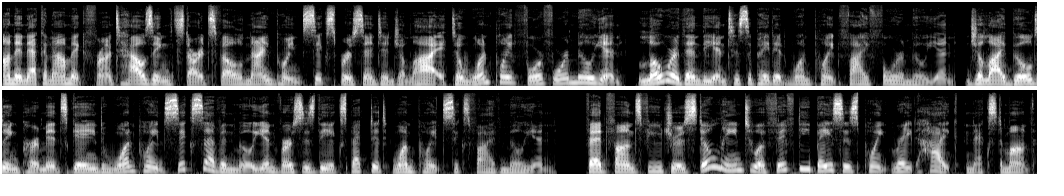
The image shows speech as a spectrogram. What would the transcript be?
On an economic economic front, housing starts fell 9.6% in July to 1.44 million, lower than the anticipated 1.54 million. July building permits gained 1.67 million versus the expected 1.65 million. Fed funds futures still lean to a 50 basis point rate hike next month.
